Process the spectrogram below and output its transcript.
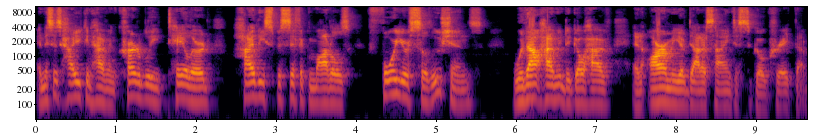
And this is how you can have incredibly tailored, highly specific models for your solutions without having to go have an army of data scientists to go create them.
